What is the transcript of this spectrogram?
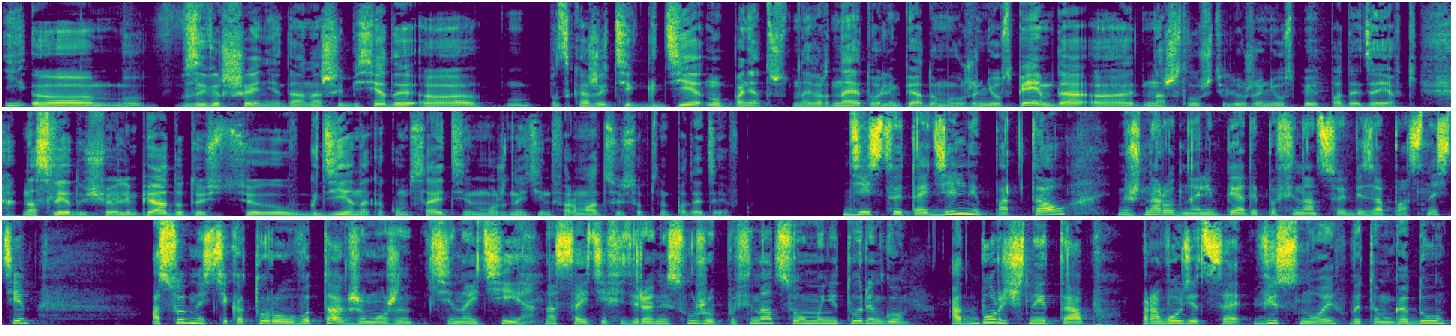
И э, в завершение да, нашей беседы э, подскажите, где, ну, понятно, что, наверное, на эту Олимпиаду мы уже не успеем, да, э, наши слушатели уже не успеют подать заявки, на следующую Олимпиаду, то есть э, где, на каком сайте можно найти информацию и, собственно, подать заявку? Действует отдельный портал Международной Олимпиады по финансовой безопасности, особенности которого вы также можете найти на сайте Федеральной службы по финансовому мониторингу. Отборочный этап проводится весной в этом году.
